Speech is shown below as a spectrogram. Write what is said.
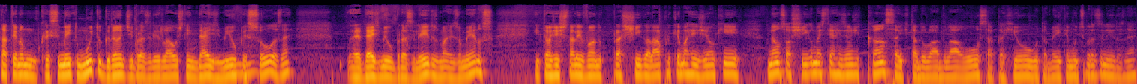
tá tendo um crescimento muito grande de brasileiros lá. Hoje tem 10 mil pessoas, né? É, 10 mil brasileiros, mais ou menos. Então a gente está levando para Shiga lá, porque é uma região que não só Shiga, mas tem a região de Kansai que está do lado lá, Osaka, Hyogo também, tem muitos brasileiros, né?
